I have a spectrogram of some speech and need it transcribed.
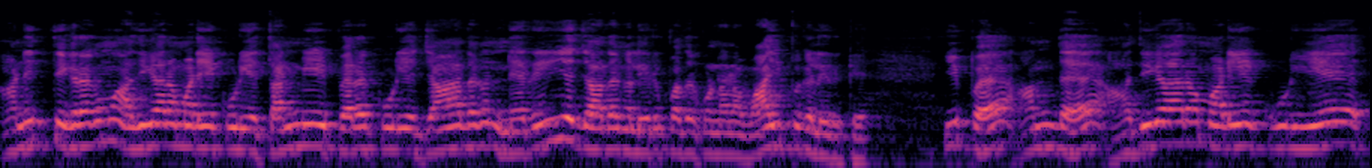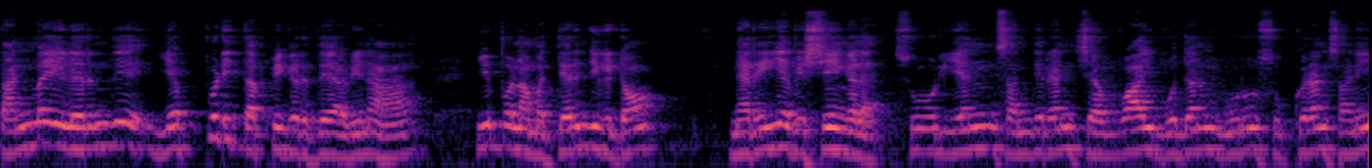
அனைத்து கிரகமும் அதிகாரம் அடையக்கூடிய தன்மையை பெறக்கூடிய ஜாதகம் நிறைய ஜாதகங்கள் இருப்பதற்குண்டான வாய்ப்புகள் இருக்குது இப்போ அந்த அதிகாரம் அடையக்கூடிய தன்மையிலிருந்து எப்படி தப்பிக்கிறது அப்படின்னா இப்போ நம்ம தெரிஞ்சுக்கிட்டோம் நிறைய விஷயங்களை. சூரியன் சந்திரன் செவ்வாய் புதன் குரு சுக்கரன் சனி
